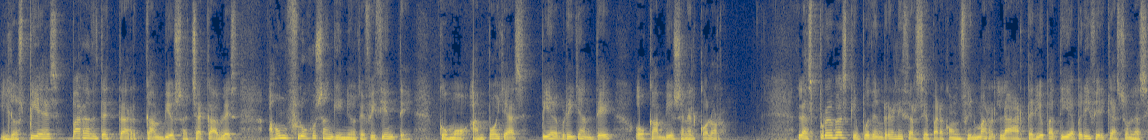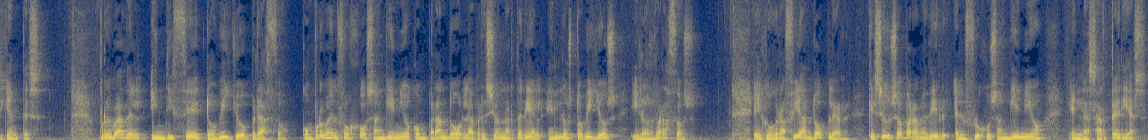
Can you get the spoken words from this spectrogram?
y los pies para detectar cambios achacables a un flujo sanguíneo deficiente, como ampollas, piel brillante o cambios en el color. Las pruebas que pueden realizarse para confirmar la arteriopatía periférica son las siguientes. Prueba del índice tobillo-brazo. Comprueba el flujo sanguíneo comparando la presión arterial en los tobillos y los brazos. Ecografía Doppler, que se usa para medir el flujo sanguíneo en las arterias.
